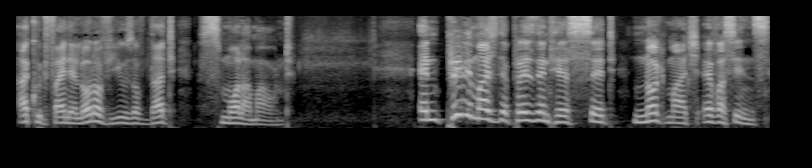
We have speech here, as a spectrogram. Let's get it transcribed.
I could find a lot of use of that small amount. And pretty much the president has said not much ever since.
